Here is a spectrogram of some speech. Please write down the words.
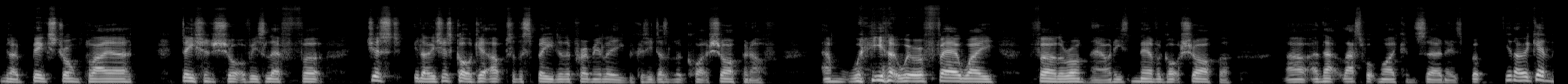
you know, big strong player, decent shot of his left foot. Just you know, he's just got to get up to the speed of the Premier League because he doesn't look quite sharp enough. And we, you know, we're a fair way further on now, and he's never got sharper. Uh, and that that's what my concern is. But you know, again,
